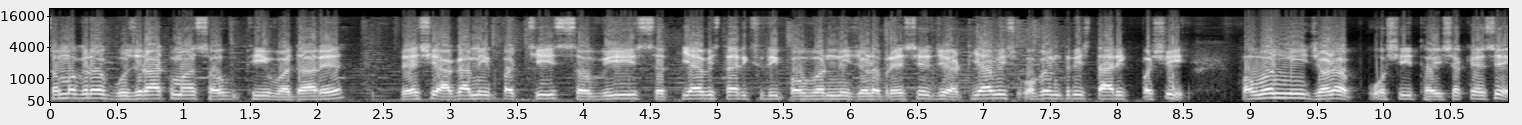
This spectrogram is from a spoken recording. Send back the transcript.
સમગ્ર ગુજરાતમાં સૌથી વધારે રહેશે. આગામી પચીસ, છવ્વીસ, સત્યાવીસ તારીખ સુધી પવનની ઝડપ રહેશે, જે અઠ્યાવીસ, ઓગણત્રીસ તારીખ પછી પવનની ઝડપ ઓછી થઈ શકે છે.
